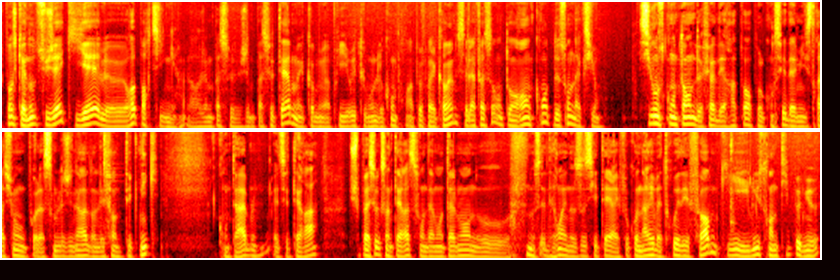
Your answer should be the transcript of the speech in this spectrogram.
Je pense qu'il y a un autre sujet qui est le reporting. Alors, j'aime pas ce, pas ce terme, mais comme a priori tout le monde le comprend à peu près quand même, c'est la façon dont on rend compte de son action. Si on se contente de faire des rapports pour le conseil d'administration ou pour l'Assemblée générale dans des formes techniques, comptables, etc., je suis pas sûr que ça intéresse fondamentalement nos, adhérents et nos sociétaires. Il faut qu'on arrive à trouver des formes qui illustrent un petit peu mieux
